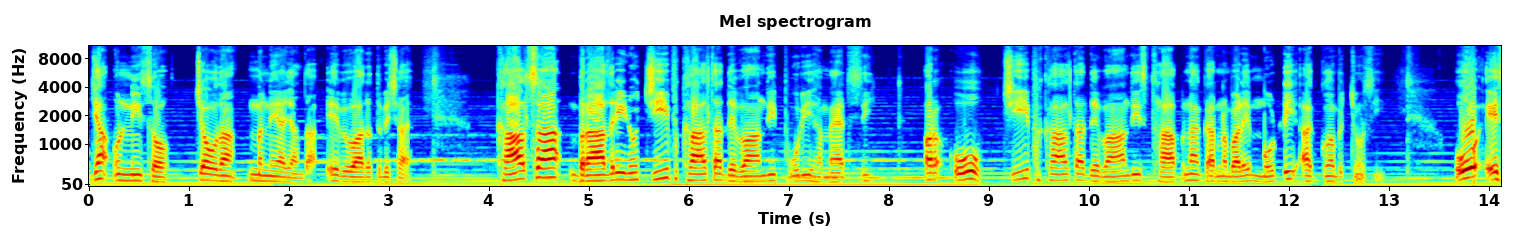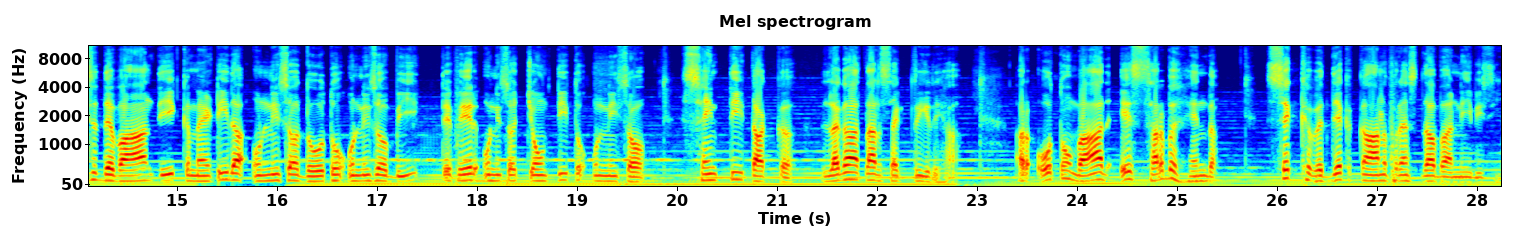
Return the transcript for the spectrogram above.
ਜਾਂ 1914 ਮੰਨਿਆ ਜਾਂਦਾ, ਇਹ ਵਿਵਾਦਤ ਵਿਸ਼ਾ ਹੈ ਖਾਲਸਾ ਬਰਾਦਰੀ ਨੂੰ ਚੀਫ ਖਾਲਸਾ ਦੀਵਾਨ ਦੀ ਪੂਰੀ ਹਮਾਇਤ ਸੀ ਔਰ ਉਹ ਚੀਫ ਖਾਲਸਾ ਦੀਵਾਨ ਦੀ ਸਥਾਪਨਾ ਕਰਨ ਵਾਲੇ ਮੋਢੀ ਆਗੂਆਂ ਵਿੱਚੋਂ ਸੀ। ਉਹ ਇਸ ਦੀਵਾਨ ਦੀ ਕਮੇਟੀ ਦਾ 1902 ਤੋਂ 1920 ਤੇ ਫਿਰ 1934 ਤੋਂ 1937 ਤੱਕ ਲਗਾਤਾਰ ਸੈਕਟਰੀ ਰਿਹਾ। ਔਰ ਉਹ ਤੋਂ ਬਾਅਦ ਇਹ ਸਰਬ ਹਿੰਦ, ਸਿੱਖ ਵਿਦਿਅਕ ਕਾਨਫਰੰਸ ਦਾ ਬਾਨੀ ਵੀ ਸੀ।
